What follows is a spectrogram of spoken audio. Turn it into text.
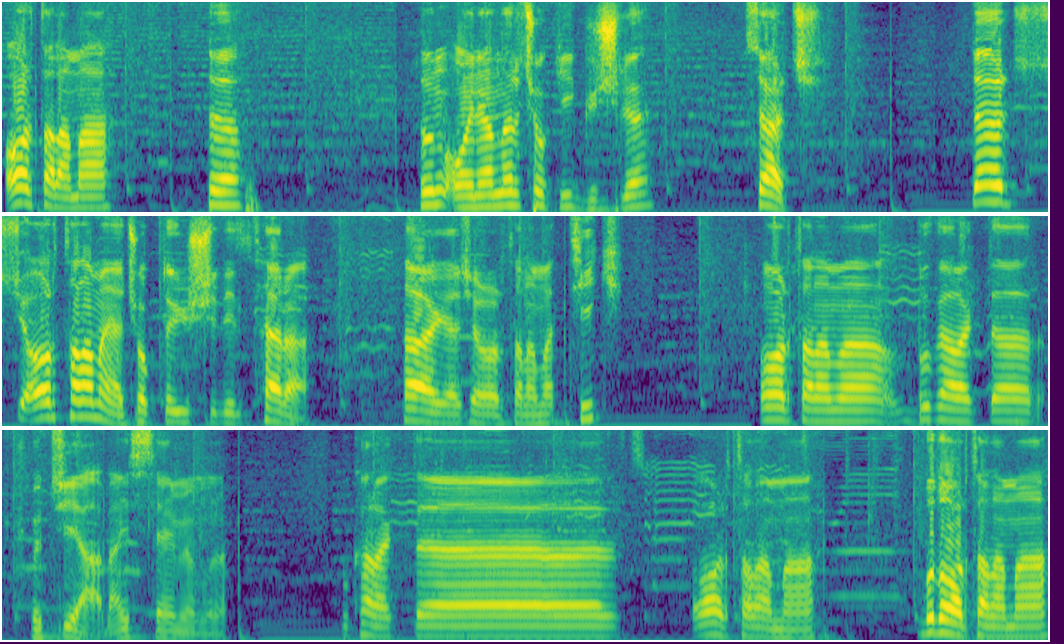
Ortalama. Tı. Tun oynayanları çok iyi. Güçlü. Search. Search ortalama ya. Çok da güçlü değil. Terra. Terra arkadaşlar ortalama. Tick. Ortalama bu karakter kötü ya ben hiç sevmiyorum bunu. Bu karakter ortalama. Bu da ortalama.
